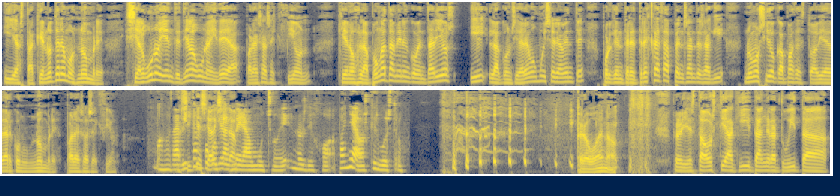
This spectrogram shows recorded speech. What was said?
y hasta que no tenemos nombre. Si algún oyente tiene alguna idea para esa sección, que nos la ponga también en comentarios y la consideremos muy seriamente, porque entre tres cabezas pensantes aquí no hemos sido capaces todavía de dar con un nombre para esa sección. Bueno, David Así que si tampoco se ha la- esmerado mucho, ¿eh? Nos dijo, apañaos, que es vuestro. Pero bueno, Pero y esta hostia aquí tan gratuita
